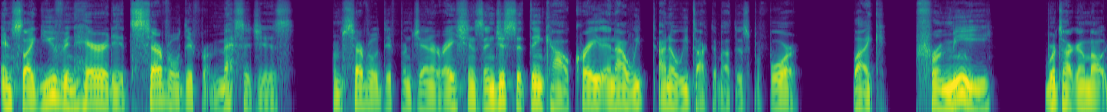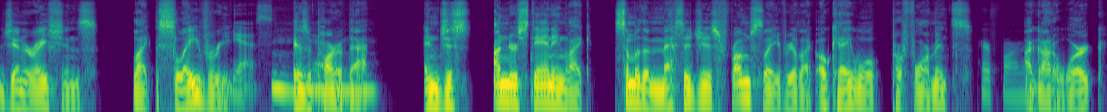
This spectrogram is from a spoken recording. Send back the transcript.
And it's like you've inherited several different messages from several different generations. And just to think how crazy, and I, we, I know we talked about this before. Like for me, we're talking about generations like slavery yes. is a part of that. And just understanding like some of the messages from slavery, like, okay, well, performance. Performance. I got to work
